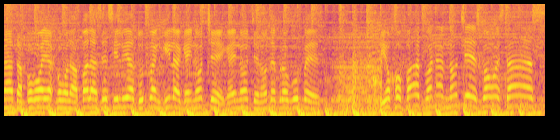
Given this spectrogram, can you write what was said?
Tampoco vayas como las balas, eh, Silvia. Tú tranquila, que hay noche, que hay noche, no te preocupes. Piojo Fat, buenas noches, ¿cómo estás?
